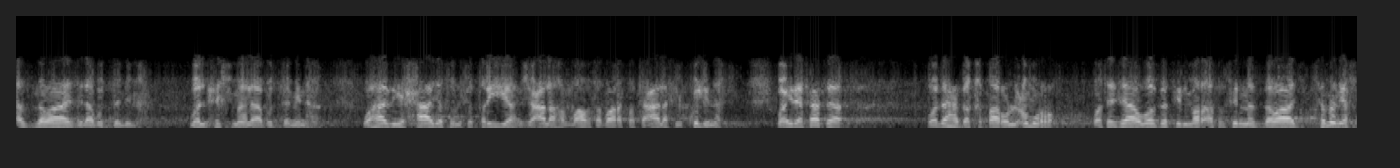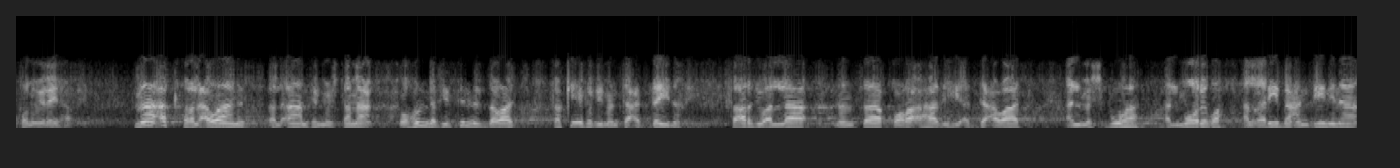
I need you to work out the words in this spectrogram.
فالزواج لا بد منه والحشمة لا بد منها. وهذه حاجة فطرية جعلها الله تبارك وتعالى في كل نفس. وإذا فات وذهب قطار العمر وتجاوزت المرأة سن الزواج فمن يفطن إليها؟ ما أكثر العوانس الآن في المجتمع وهن في سن الزواج؟ فكيف بمن تعدينا؟ فأرجو أن لا ننساق وراء هذه الدعوات المشبوهة المغرضة الغريبة عن ديننا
